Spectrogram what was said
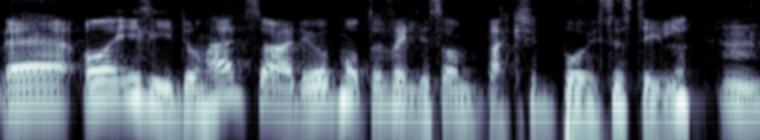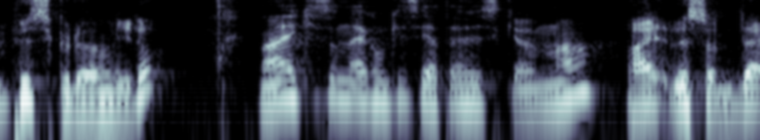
Eh, og i videoen her så er det jo på en måte veldig sånn Backstreet Boys i stilen. Mm. Husker du den videoen? Nei, sånn, jeg kan ikke si at jeg husker den nå. Nei, det skjønner det,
